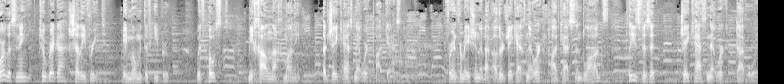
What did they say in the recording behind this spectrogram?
are listening to Rega Shel Ivrit, a moment of Hebrew, with host Michal Nachmani, a JCast Network podcast. For information about other JCast Network podcasts and blogs, please visit jcastnetwork.org.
